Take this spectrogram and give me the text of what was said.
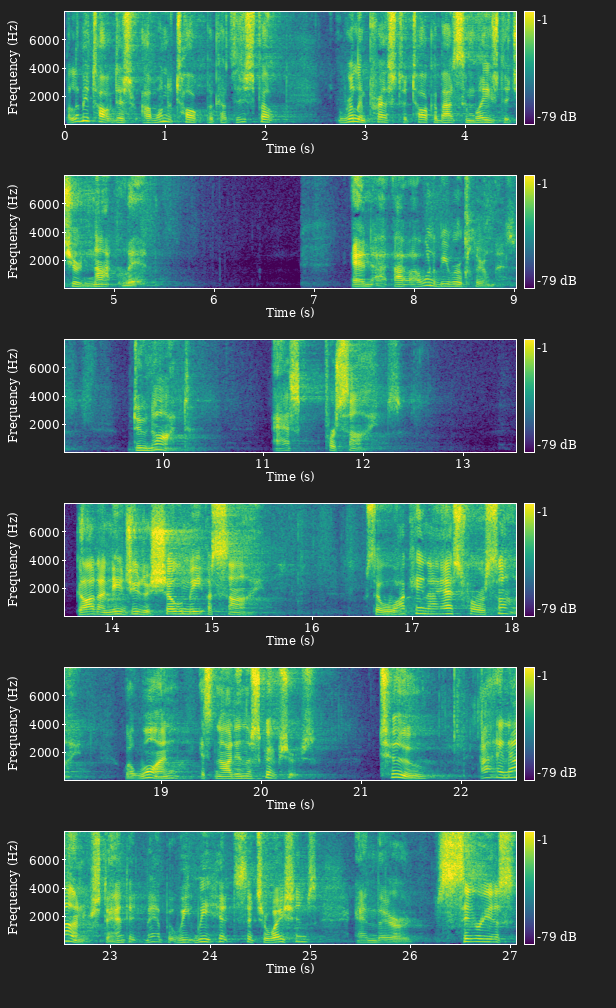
But let me talk this. I want to talk because I just felt real impressed to talk about some ways that you're not led. And I, I want to be real clear on this. Do not ask for signs. God, I need you to show me a sign. So, why can't I ask for a sign? Well, one, it's not in the scriptures. Two, I, and I understand it, man, but we, we hit situations and they're serious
